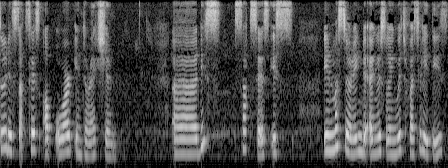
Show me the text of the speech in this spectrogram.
to the success of word interaction. Uh, this success is in mastering the English language facilities,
